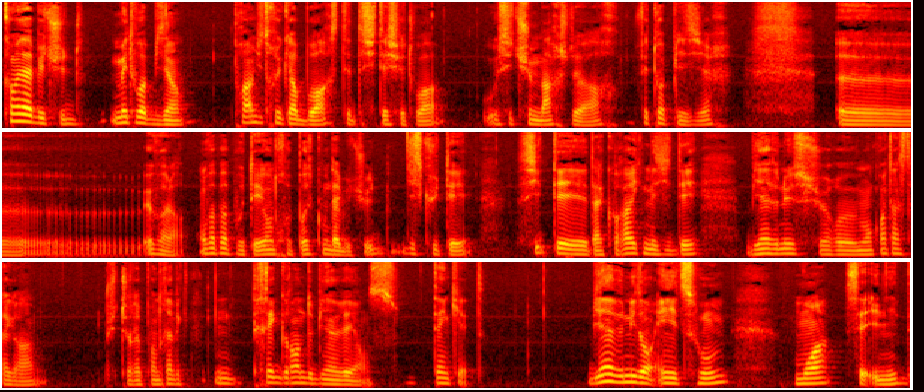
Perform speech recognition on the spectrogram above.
Comme d'habitude, mets-toi bien, prends un petit truc à boire si t'es chez toi, ou si tu marches dehors, fais-toi plaisir. Euh, et voilà, on va papoter, on te repose comme d'habitude, discuter. Si t'es d'accord avec mes idées, bienvenue sur euh, mon compte Instagram. Je te répondrai avec une très grande bienveillance. T'inquiète. Bienvenue dans Enid's Home. Moi, c'est Enid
